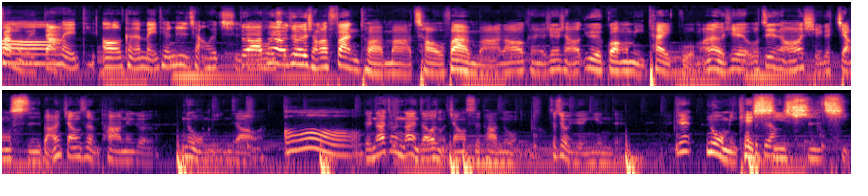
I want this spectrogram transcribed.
范围大，每天哦，可能每天日常会吃。对啊，朋友就会想到饭团嘛，炒饭嘛，然后可能有些人想到月光米、泰国嘛，那有些我之前好像写一个僵尸吧，因为僵尸很怕那个糯米，你知道吗？哦，对，那就那你知道为什么僵尸怕糯米吗？这是有原因的，因为糯米可以吸湿气，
